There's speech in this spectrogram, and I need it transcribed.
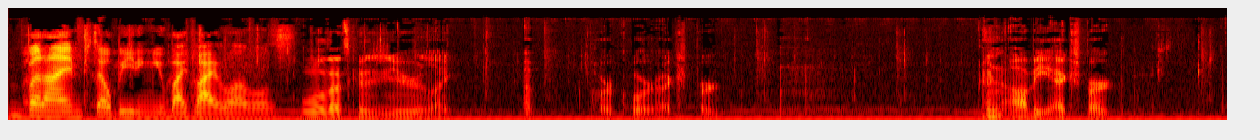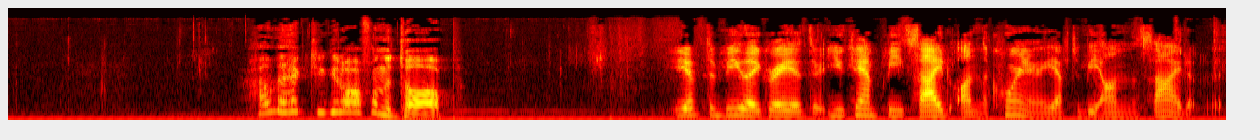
But I'm still beating you by five levels. Well, that's because you're like a parkour expert, an obby expert. How the heck do you get off on the top? You have to be like right at the. You can't be side on the corner. You have to be on the side of it.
